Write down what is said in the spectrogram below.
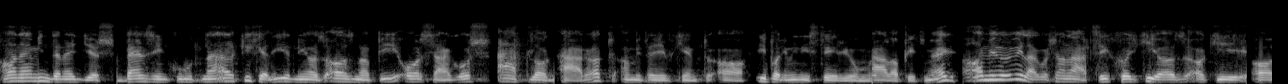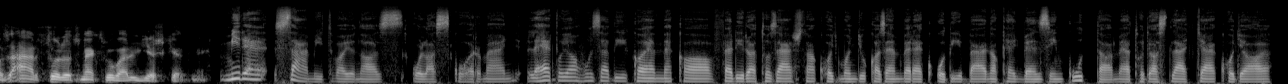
hanem minden egyes benzinkútnál ki kell írni az aznapi országos átlag árat, amit egyébként a ipari minisztérium állapít meg, amiből világosan látszik, hogy ki az, aki az ár fölött megpróbál ügyeskedni. Mire számít vajon az olasz kormány? Lehet olyan hozadéka ennek a feliratozásnak, hogy mondjuk az emberek odébálnak egy benzinkúttal, mert hogy azt látják, hogy a,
